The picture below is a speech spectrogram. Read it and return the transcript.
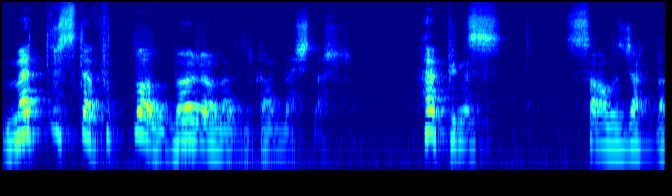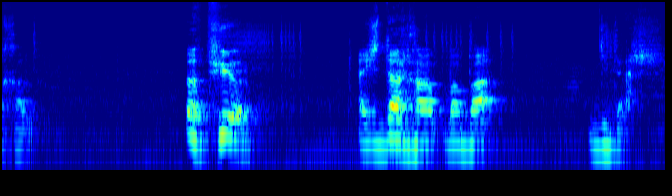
Metris'te futbol böyle olabilir kardeşler. Hepiniz sağlıcakla kalın. Öpüyorum. Ejderha Baba gider.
